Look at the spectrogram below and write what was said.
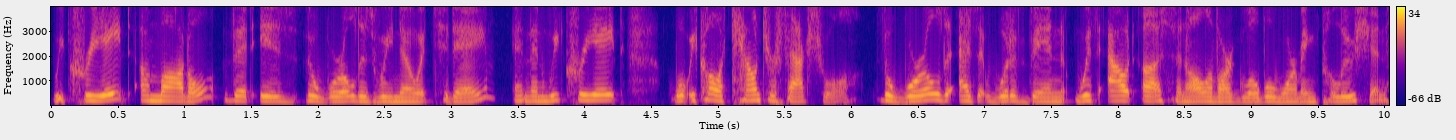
We create a model that is the world as we know it today, and then we create what we call a counterfactual, the world as it would have been without us and all of our global warming pollution.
